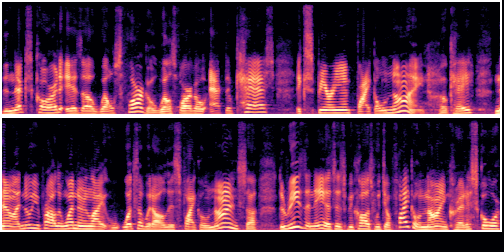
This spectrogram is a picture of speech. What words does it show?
the next card is a uh, Wells Fargo. Wells Fargo Active Cash Experian FICO 9. Okay. Now I know you're probably wondering like what's up with all this FICO 9 stuff. The reason is is because with your FICO 9 credit score,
